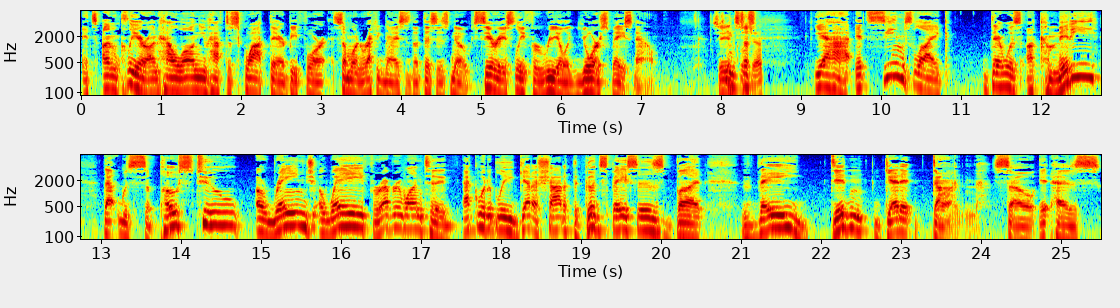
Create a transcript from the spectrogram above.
It's unclear on how long you have to squat there before someone recognizes that this is no, seriously for real, your space now. So Seems it's just, legit. Yeah, it seems like there was a committee that was supposed to arrange a way for everyone to equitably get a shot at the good spaces, but they didn't get it done. So it has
